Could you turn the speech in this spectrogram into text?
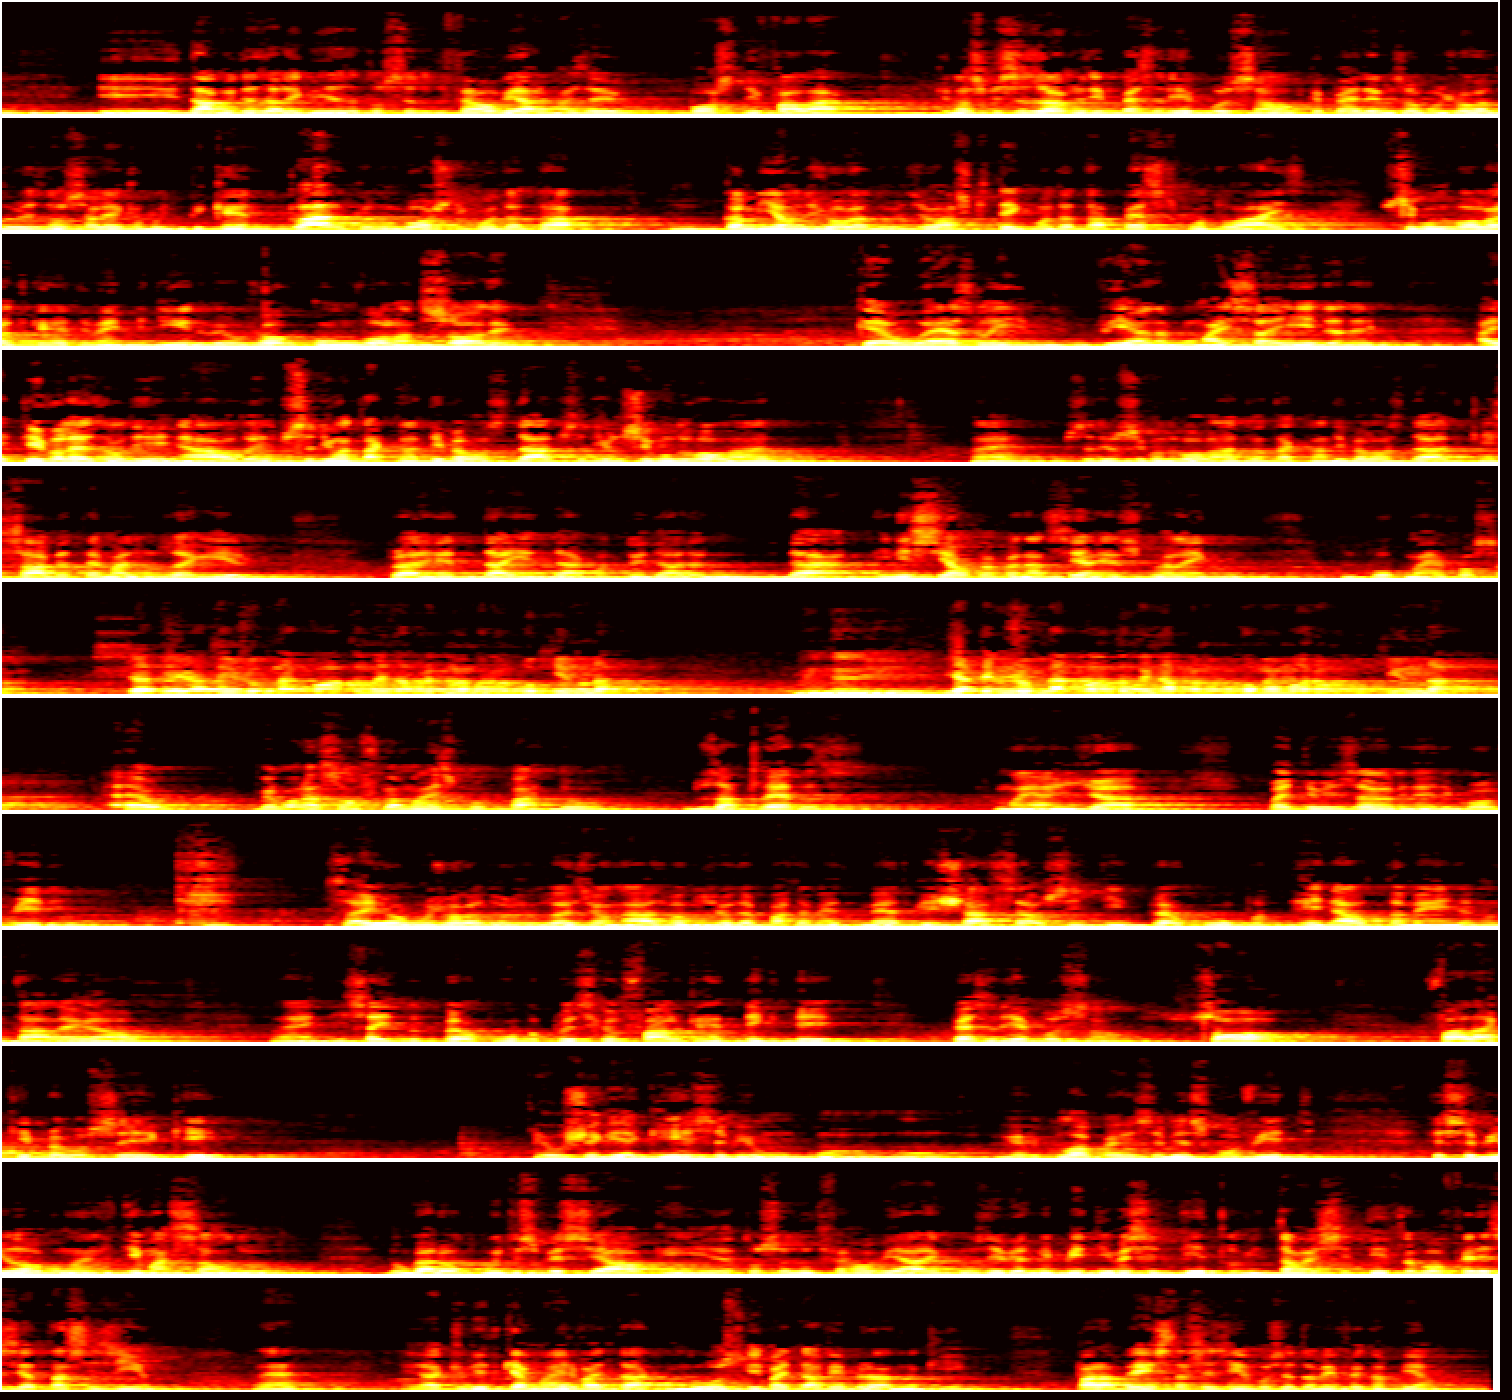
e dar muitas alegrias à torcida do Ferroviário. Mas eu posso lhe falar que nós precisamos de peça de reposição, porque perdemos alguns jogadores, nosso elenco é muito pequeno. Claro que eu não gosto de contratar um caminhão de jogadores. Eu acho que tem que contratar peças pontuais. O segundo volante que a gente vem pedindo, eu jogo com um volante só, né? Que é o Wesley, Viana com mais saída, né? Aí teve a lesão de Reinaldo, a gente precisa de um atacante de velocidade, precisa de um segundo volante, né? Precisa de um segundo volante, um atacante de velocidade, quem sabe até mais um zagueiro, para a gente dar, dar continuidade, dar, iniciar o campeonato cearense com um elenco um pouco mais reforçado. Já, já tem jogo na quarta, mas dá para comemorar um pouquinho, não dá? Não entendi. Já tem o jogo da quarta, mas dá para comemorar um pouquinho, não dá? É, a comemoração fica mais por parte do, dos atletas. Amanhã a gente já vai ter o exame né, de Covid. Saíram alguns jogadores lesionados, vamos ver o departamento médico. Richard saiu sentindo, preocupa. Reinaldo também ainda não está legal. Né? Isso aí tudo preocupa, por isso que eu falo que a gente tem que ter peça de reposição. Só falar aqui para você aqui, eu cheguei aqui, recebi um, um, um logo eu recebi esse convite, recebi logo uma intimação do, de um garoto muito especial que é torcedor do Ferroviário, inclusive ele me pediu esse título, então esse título eu vou oferecer a Tassizinho, né? Eu acredito que amanhã ele vai estar conosco e vai estar vibrando aqui. Parabéns, Tassizinho, você também foi campeão.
